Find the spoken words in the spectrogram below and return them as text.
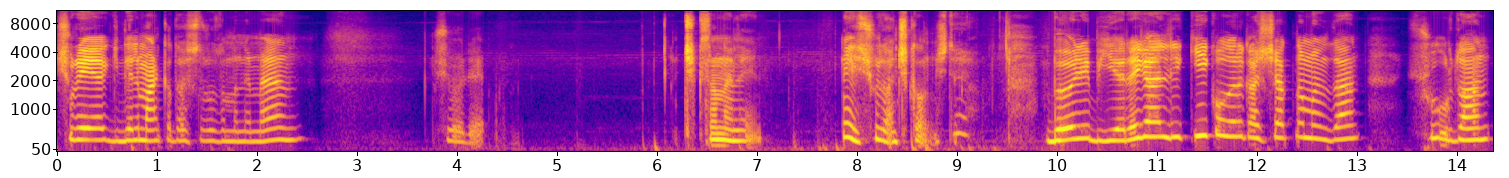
Şuraya gidelim arkadaşlar o zaman hemen. Şöyle. Çıksana lan. Neyse şuradan çıkalım işte. Böyle bir yere geldik. İlk olarak aşağı atlamadan şuradan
